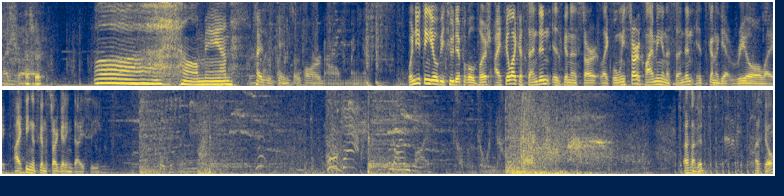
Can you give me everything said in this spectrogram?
Nice try. nice try. Uh, oh man. Why is this game so hard? Oh man. When do you think it will be too difficult to push? I feel like Ascendant is gonna start, like when we start climbing in Ascendant, it's gonna get real, like, I think it's gonna start getting dicey. That's not good. Let's go.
